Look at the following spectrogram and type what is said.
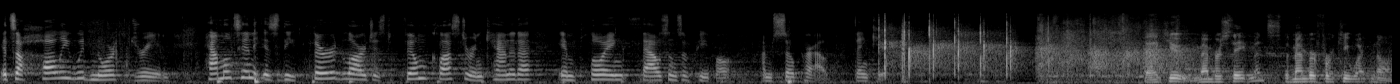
It's a Hollywood North dream. Hamilton is the third largest film cluster in Canada, employing thousands of people. I'm so proud. Thank you. Thank you. Member statements. The member for Kiiwetinoong.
